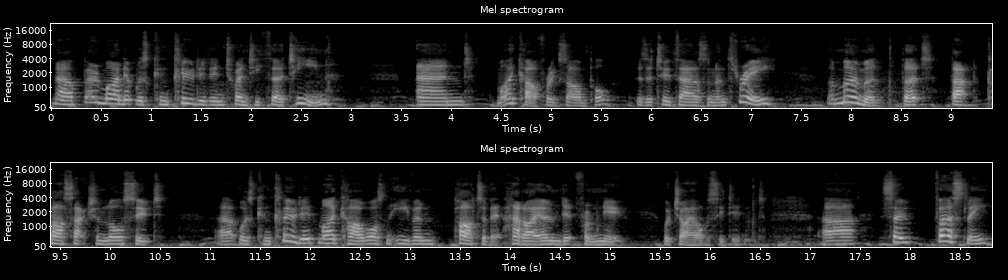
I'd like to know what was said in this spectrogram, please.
Now, bear in mind it was concluded in 2013, and my car, for example, is a 2003. The moment that that class action lawsuit uh, was concluded, my car wasn't even part of it had I owned it from new, which I obviously didn't. Uh, so, firstly,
